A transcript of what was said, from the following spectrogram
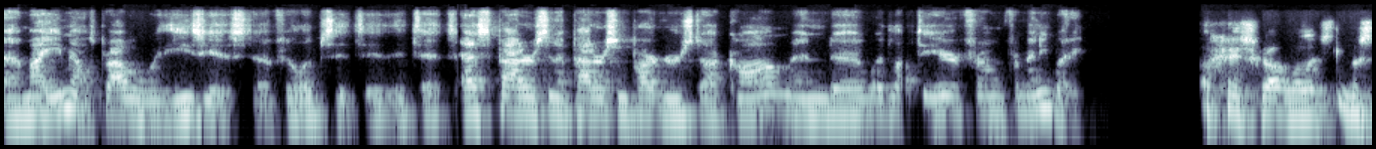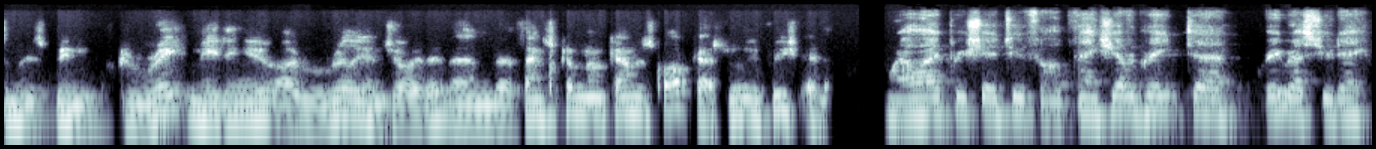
uh, my email is probably the easiest, uh, Phillips. It's, it's, it's S Patterson at pattersonpartners.com and uh, would love to hear from, from anybody. Okay, Scott. Well, it's, listen, it's been great meeting you. I really enjoyed it. And uh, thanks for coming on Canada's podcast. Really appreciate it. Well, I appreciate it too, Philip. Thanks. You have a great, uh, great rest of your day.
